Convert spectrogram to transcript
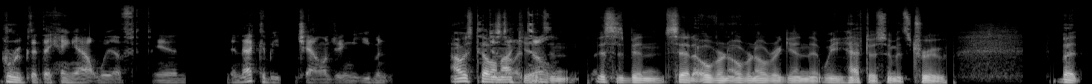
group that they hang out with and and that could be challenging even I was telling my kids and this has been said over and over and over again that we have to assume it's true. But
